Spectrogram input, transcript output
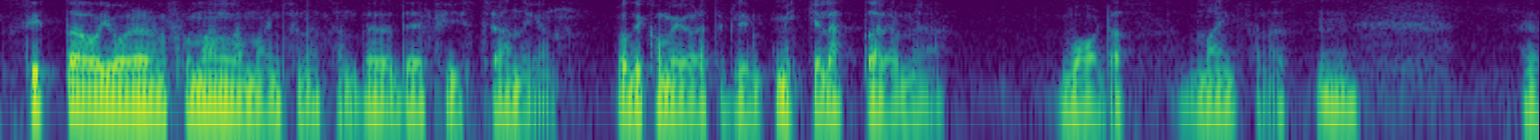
sitta och göra den formella mindfulnessen, det, det är fysträningen. Och det kommer göra att det blir mycket lättare med vardags-mindfulness. Eh,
